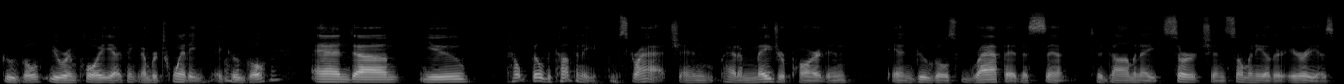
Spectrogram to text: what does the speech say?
Google, you were employee, I think, number 20 at mm-hmm. Google, and um, you helped build the company from scratch and had a major part in in Google's rapid ascent to dominate search and so many other areas.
